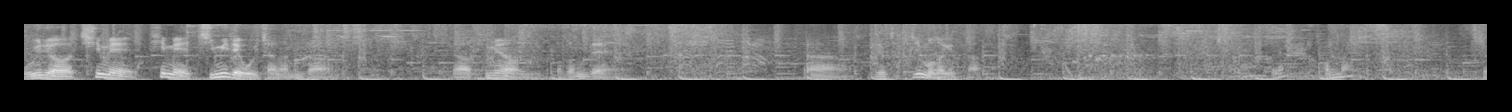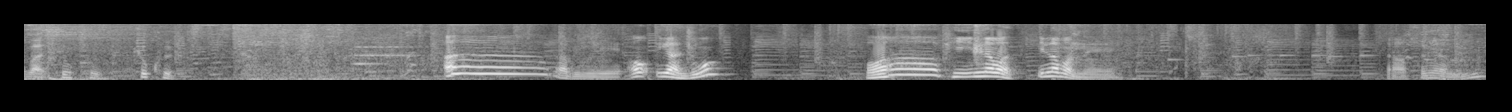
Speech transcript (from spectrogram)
오히려 팀에 팀에 짐이 되고 있잖아. 자 수면 어떤데? 자 이거 잡지 못하겠다. 어? 잡나? 제발 큐쿨 큐쿨 아 나비 어 이게 안 죽어? 와비 1 남았 1 남았네 자 수면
